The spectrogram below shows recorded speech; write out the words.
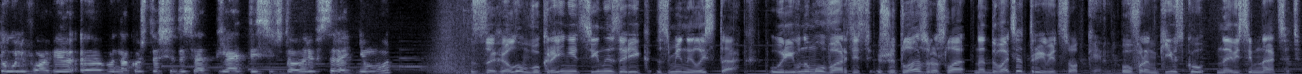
то у Львові е, вона коштує 65 тисяч доларів в середньому. Загалом в Україні ціни за рік змінились так: у рівному вартість житла зросла на 23%, у Франківську на 18%,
